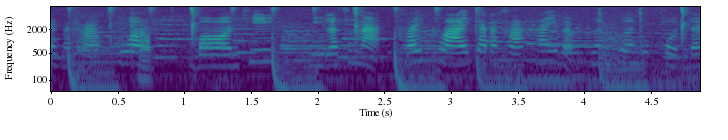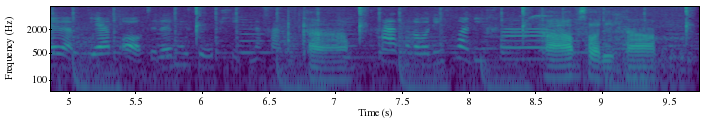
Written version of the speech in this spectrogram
กนะคะ พวกครับบอลที่มีลักษณะคล้ายๆกันนะคะ ให้แบบเพื่อนๆทุกคนได้แบบแยกออกจะได้ไม่ซื้อผิดนะคะ ครับ ค่ะสำหรับวันนี้สวัสดีค่ะ ครับ สวัสดีครับ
